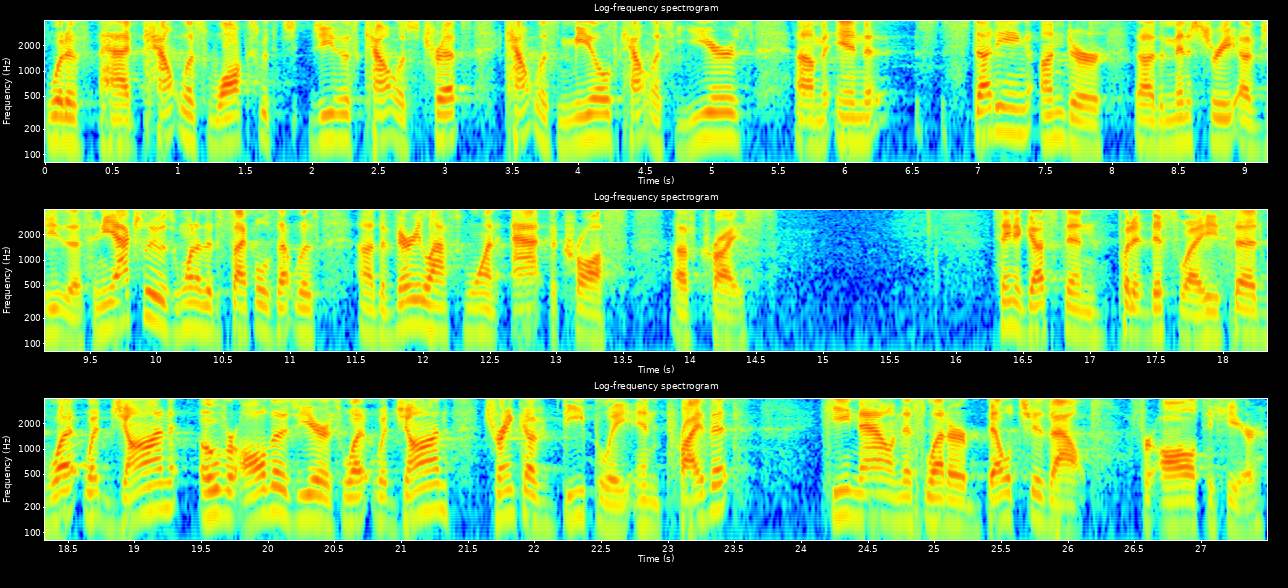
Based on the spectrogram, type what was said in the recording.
would have had countless walks with Jesus, countless trips, countless meals, countless years um, in studying under uh, the ministry of Jesus. And he actually was one of the disciples that was uh, the very last one at the cross of Christ. St. Augustine put it this way. He said, what, what John, over all those years, what, what John drank of deeply in private, he now in this letter belches out for all to hear.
